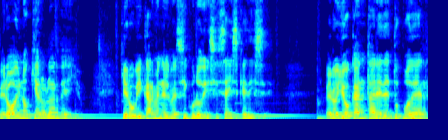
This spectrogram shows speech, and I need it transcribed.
Pero hoy no quiero hablar de ello. Quiero ubicarme en el versículo 16 que dice, pero yo cantaré de tu poder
